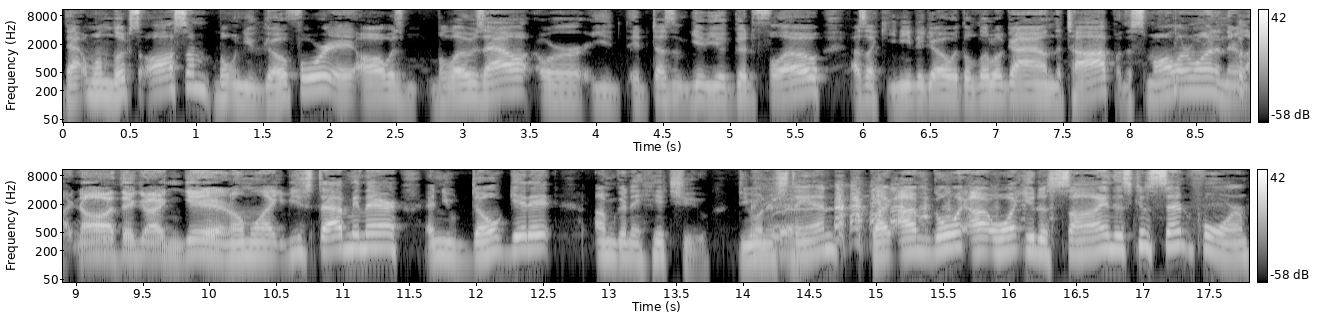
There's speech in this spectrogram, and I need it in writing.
that one looks awesome, but when you go for it, it always blows out or you, it doesn't give you a good flow. I was like, you need to go with the little guy on the top with the smaller one, and they're like, no, I think I can get it. And I'm like, if you stab me there and you don't get it, I'm gonna hit you. Do you understand? like I'm going. I want you to sign this consent form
